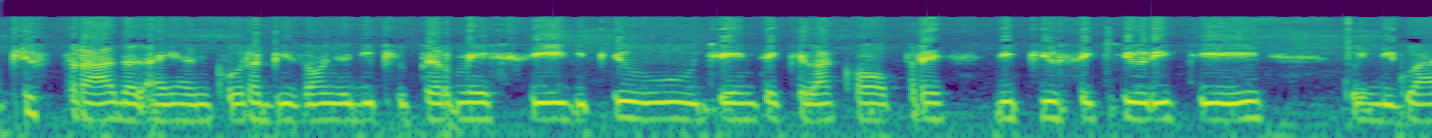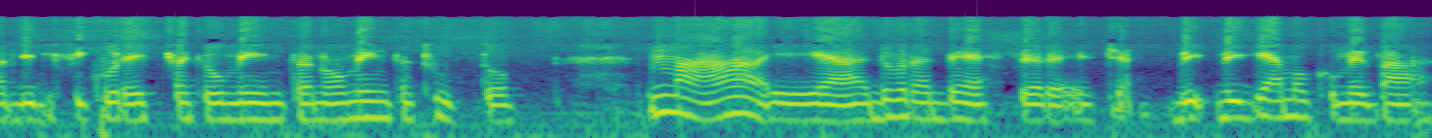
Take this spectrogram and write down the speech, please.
più strada hai ancora bisogno di più permessi, di più gente che la copre, di più security, quindi guardie di sicurezza che aumentano, aumenta tutto ma eh, dovrebbe essere, cioè, vediamo come va,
